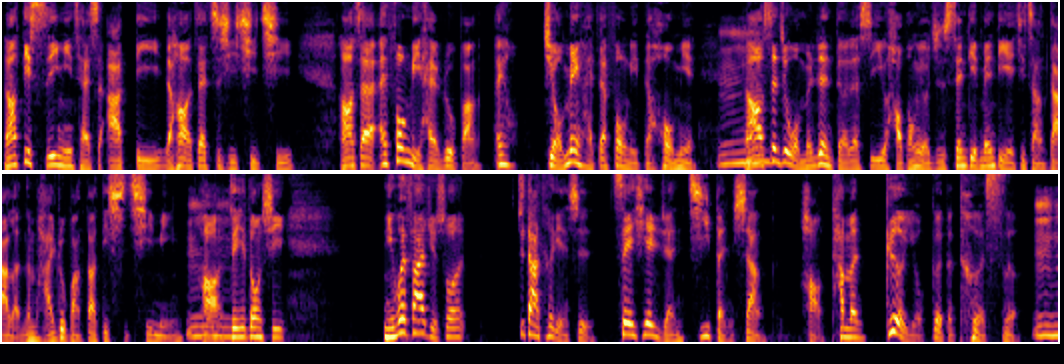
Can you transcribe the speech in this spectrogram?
然后第十一名才是阿迪，然后在自习七七，然后在哎凤梨还有入榜，哎呦九妹还在凤梨的后面，嗯，然后甚至我们认得的是一个好朋友，就是 Cindy Mandy 已经长大了，那么还入榜到第十七名，好这些东西你会发觉说最大特点是这些人基本上。好，他们各有各的特色，嗯嗯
